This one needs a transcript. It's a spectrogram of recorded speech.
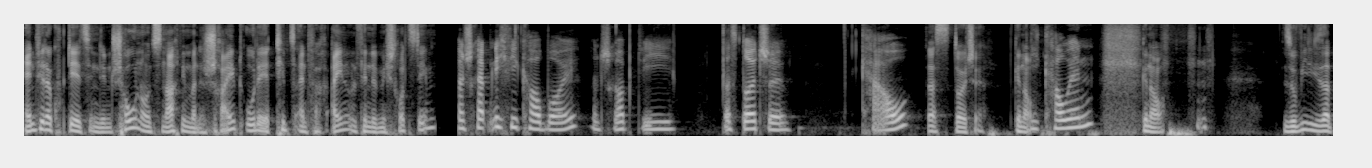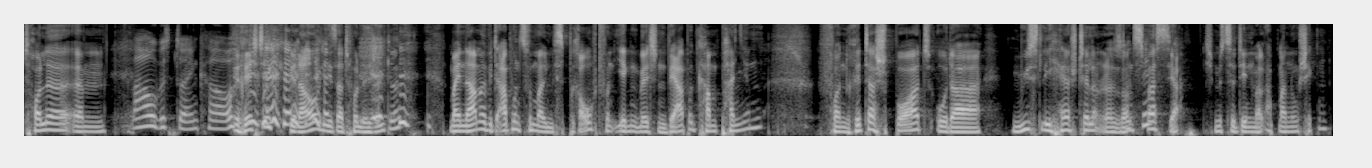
Entweder guckt ihr jetzt in den Show Notes nach, wie man es schreibt, oder ihr tippt es einfach ein und findet mich trotzdem. Man schreibt nicht wie Cowboy, man schreibt wie das deutsche Cow. Das deutsche, genau. Wie Cowen. Genau. So wie dieser tolle. Ähm, wow, bist du ein Cow. Richtig, genau, dieser tolle Riegel. Mein Name wird ab und zu mal missbraucht von irgendwelchen Werbekampagnen, von Rittersport oder Müsli-Herstellern oder sonst okay. was. Ja, ich müsste denen mal Abmahnung schicken.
